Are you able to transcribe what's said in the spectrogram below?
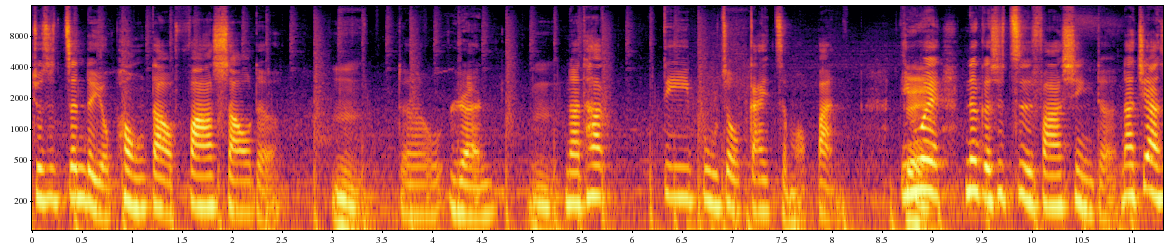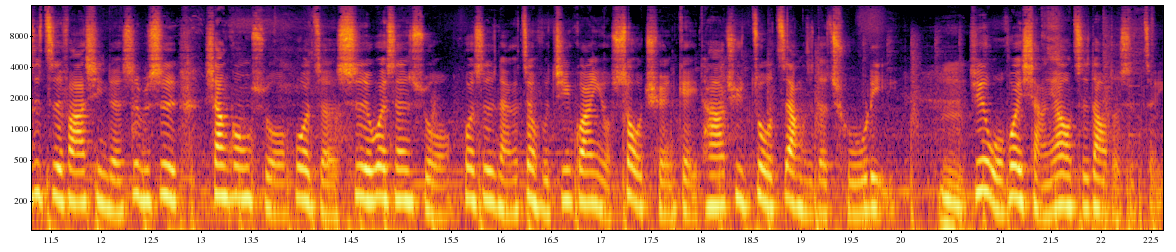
就是真的有碰到发烧的嗯的人，嗯，那他第一步骤该怎么办？对因为那个是自发性的，那既然是自发性的，是不是乡公所或者是卫生所，或是哪个政府机关有授权给他去做这样子的处理？嗯，其实我会想要知道的是这一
